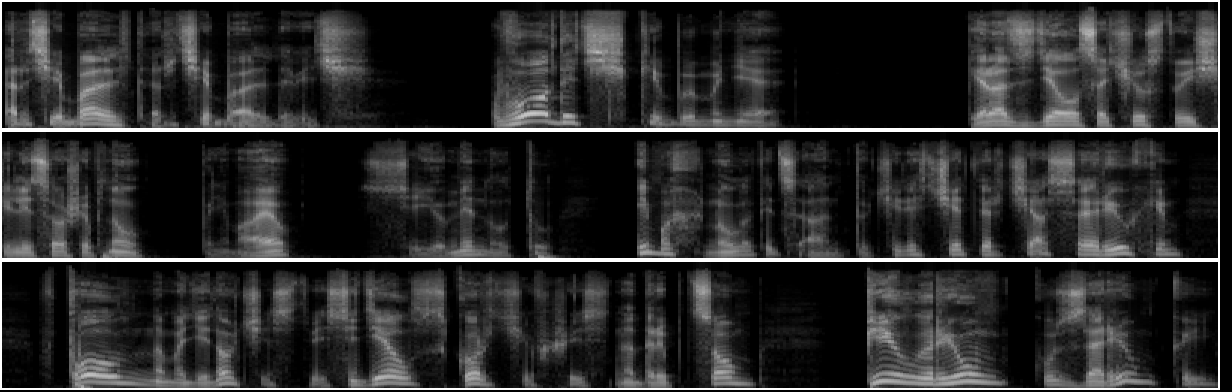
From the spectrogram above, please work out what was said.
«Арчибальд Арчибальдович, водочки бы мне!» Пират сделал сочувствующее лицо, шепнул «Понимаю, сию минуту» и махнул официанту. Через четверть часа Рюхин в полном одиночестве сидел, скорчившись над рыбцом, пил рюмку, рюмку за рюмкой,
